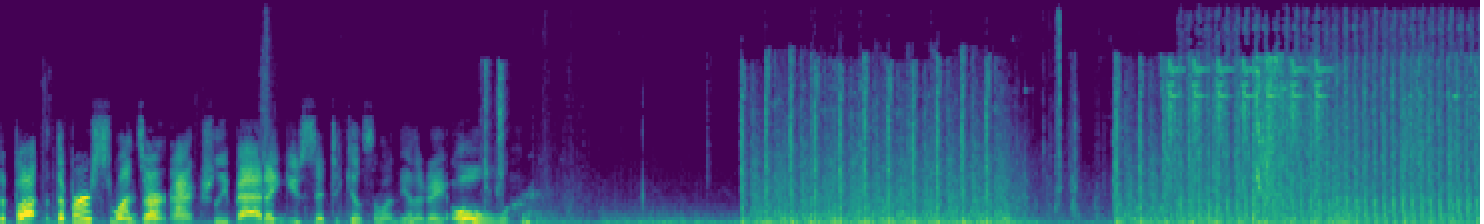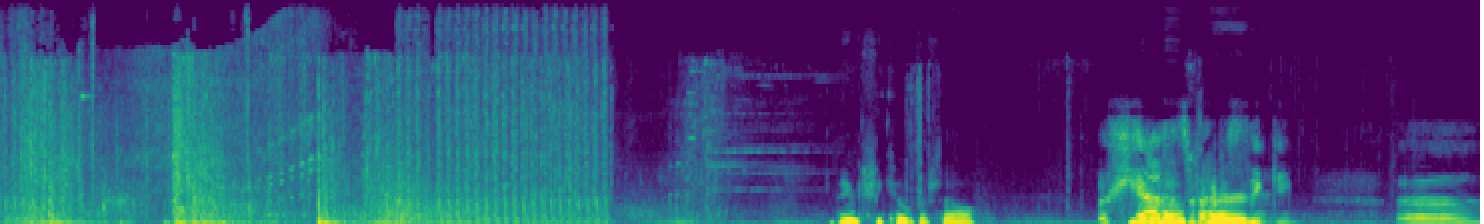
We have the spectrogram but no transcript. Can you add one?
the bu- the burst ones aren't actually bad. I used it to kill someone the other day. Oh. I think she killed herself. yeah, that's what I was thinking. Uh, uh,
